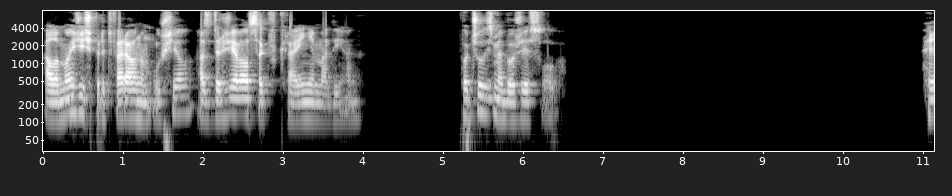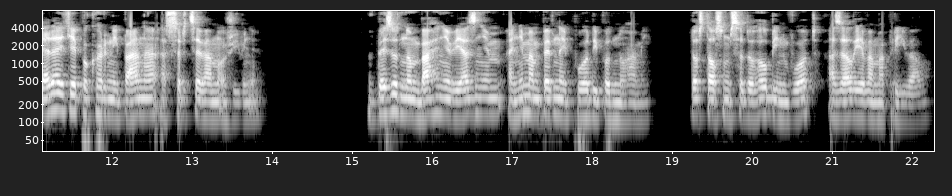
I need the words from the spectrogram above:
Ale Mojžiš pred faraónom ušiel a zdržiaval sa v krajine Madian. Počuli sme Božie slovo. Hľadajte pokorný pána a srdce vám oživne. V bezodnom bahne viaznem a nemám pevnej pôdy pod nohami. Dostal som sa do hlbín vôd a zalieva ma príval.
